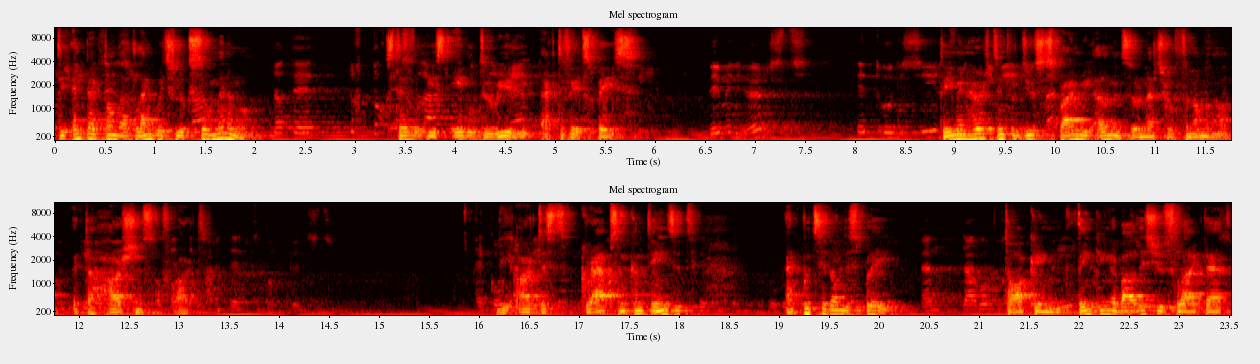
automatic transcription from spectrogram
The impact on that language looks so minimal. er Still, he is able to really activate space. Damien Hirst introduceert Damien Hirst de introduces primary elements or natural phenomena with the harshness of art. hardheid van de kunst. Hij The artist grabs and contains it and puts it on display. Talking, thinking about issues like that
